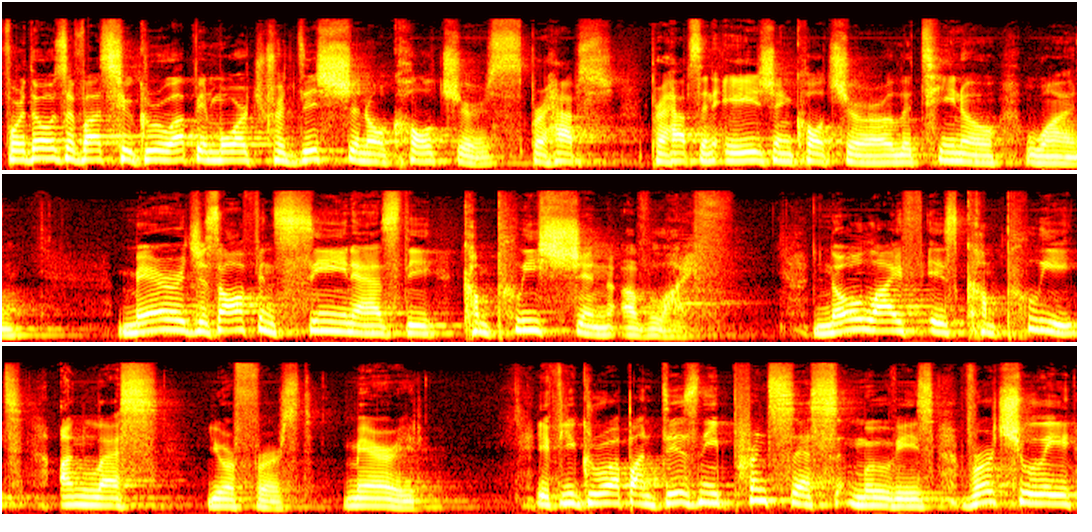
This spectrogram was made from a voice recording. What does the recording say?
For those of us who grew up in more traditional cultures, perhaps, perhaps an Asian culture or a Latino one, marriage is often seen as the completion of life. No life is complete unless you're first married. If you grew up on Disney princess movies, virtually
